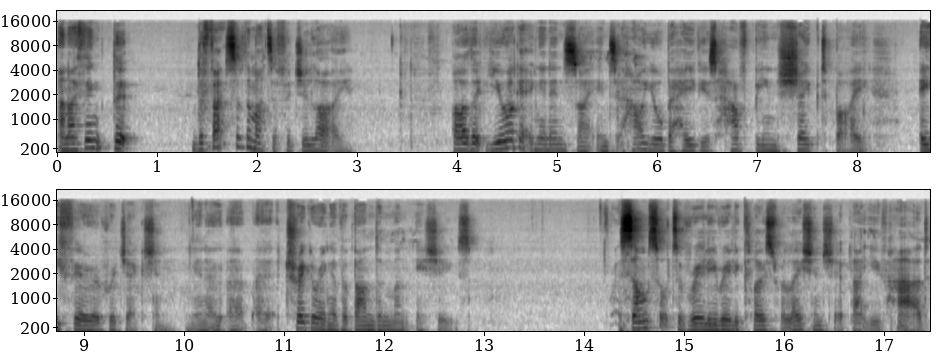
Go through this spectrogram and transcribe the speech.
And I think that the facts of the matter for July are that you are getting an insight into how your behaviours have been shaped by a fear of rejection, you know, a, a triggering of abandonment issues some sort of really, really close relationship that you've had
